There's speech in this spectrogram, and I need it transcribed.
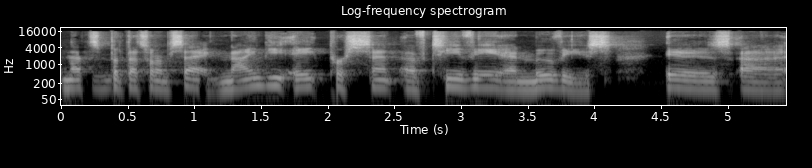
And that's, but that's what I'm saying. 98 percent of TV and movies is uh,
